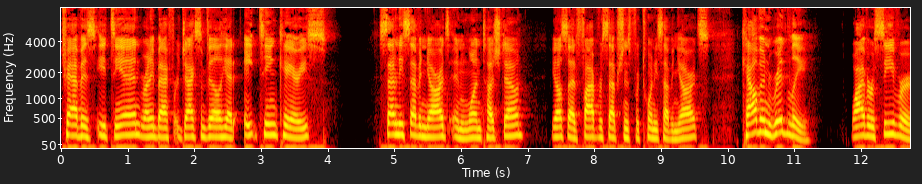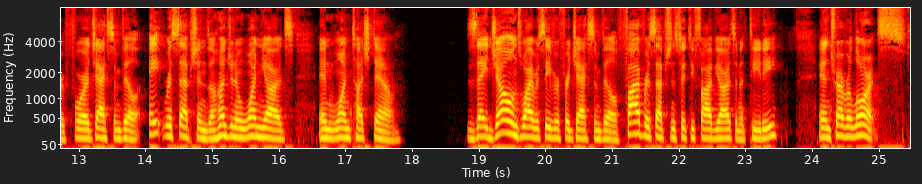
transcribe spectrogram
Travis Etienne, running back for Jacksonville, he had 18 carries, 77 yards, and one touchdown. He also had five receptions for 27 yards. Calvin Ridley, wide receiver for Jacksonville, eight receptions, 101 yards, and one touchdown. Zay Jones, wide receiver for Jacksonville, five receptions, 55 yards, and a TD. And Trevor Lawrence,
